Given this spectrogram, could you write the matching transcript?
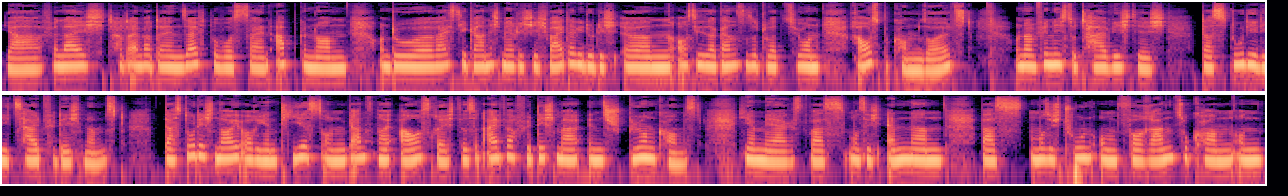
ja, vielleicht hat einfach dein Selbstbewusstsein abgenommen und du weißt hier gar nicht mehr richtig weiter, wie du dich ähm, aus dieser ganzen Situation rausbekommen sollst. Und dann finde ich es total wichtig, dass du dir die Zeit für dich nimmst, dass du dich neu orientierst und ganz neu ausrichtest und einfach für dich mal ins Spüren kommst. Hier merkst, was muss ich ändern, was muss ich tun, um voranzukommen und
